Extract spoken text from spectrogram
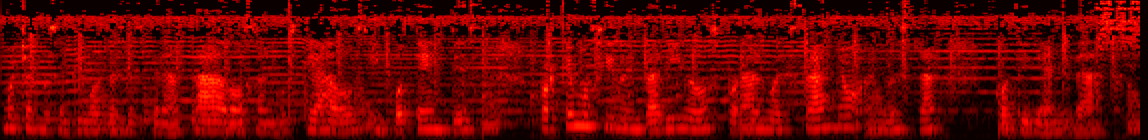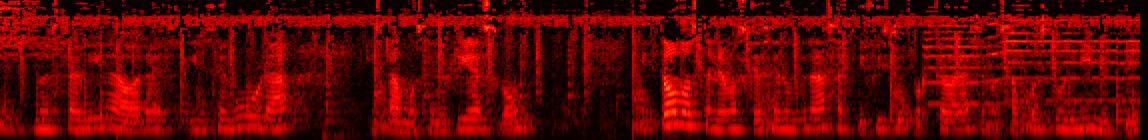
Muchos nos sentimos desesperanzados, angustiados, impotentes, porque hemos sido invadidos por algo extraño a nuestra cotidianidad. Nuestra vida ahora es insegura, estamos en riesgo y todos tenemos que hacer un gran sacrificio porque ahora se nos ha puesto un límite,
